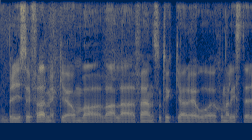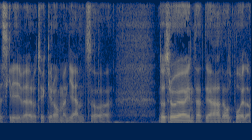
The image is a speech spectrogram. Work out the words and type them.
bry sig för mycket om vad, vad alla fans och tyckare och journalister skriver och tycker om en jämt så då tror jag inte att jag hade hållit på idag.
